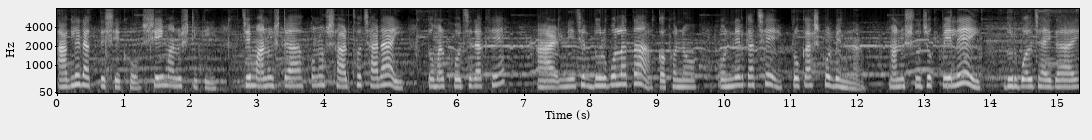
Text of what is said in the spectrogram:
আগলে রাখতে শেখো সেই মানুষটিকেই যে মানুষটা কোনো স্বার্থ ছাড়াই তোমার খোঁজ রাখে আর নিজের দুর্বলতা কখনো অন্যের কাছে প্রকাশ করবেন না। মানুষ সুযোগ পেলেই দুর্বল জায়গায়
